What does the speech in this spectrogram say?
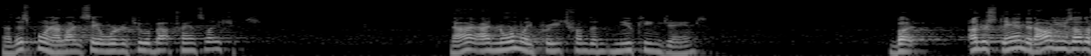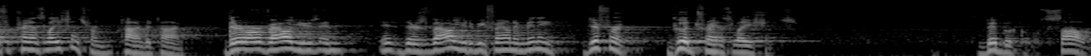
Now, at this point, I'd like to say a word or two about translations. Now, I, I normally preach from the New King James, but understand that I'll use other translations from time to time. There are values and there's value to be found in many different good translations. Biblical, solid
